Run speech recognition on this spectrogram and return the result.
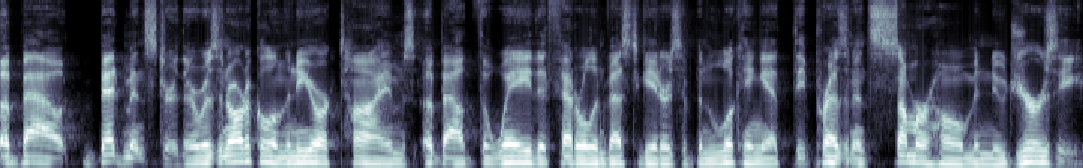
about Bedminster. There was an article in the New York Times about the way that federal investigators have been looking at the president's summer home in New Jersey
